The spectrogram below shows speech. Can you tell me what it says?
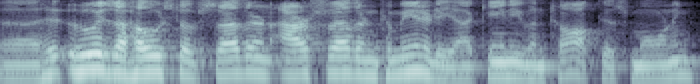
uh, who is a host of Southern our Southern community. I can't even talk this morning.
